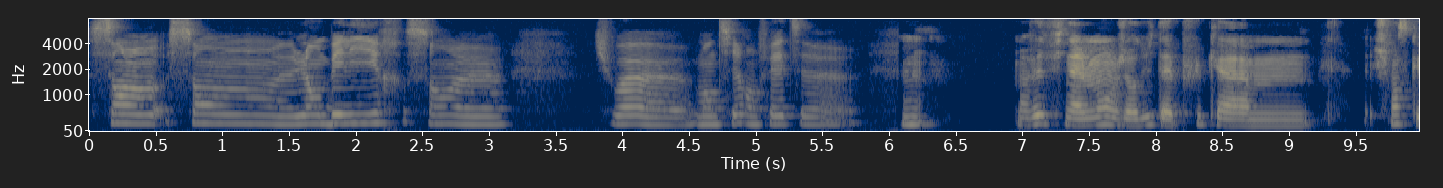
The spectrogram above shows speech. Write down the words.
sans, sans euh, l'embellir, sans, euh, tu vois, euh, mentir en fait. Mm. En fait, finalement, aujourd'hui, t'as plus qu'à. Hum, je pense que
